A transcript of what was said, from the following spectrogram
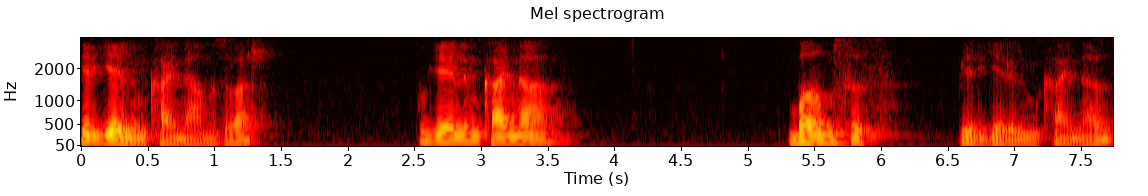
Bir gerilim kaynağımız var. Bu gerilim kaynağı bağımsız bir gerilim kaynağı.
